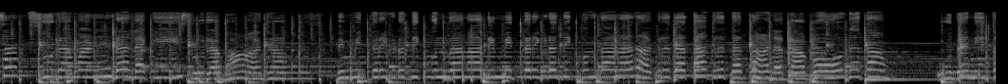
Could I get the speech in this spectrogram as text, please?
సత్సురమండలకి సురభాజ. దిమ్మిత్తరిగడు దిక్కుందానా దిమ్మిత్తరిగడు దిక్కుందానా దాకృత తాకృత తాడత బోడతాం ఉదనిత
